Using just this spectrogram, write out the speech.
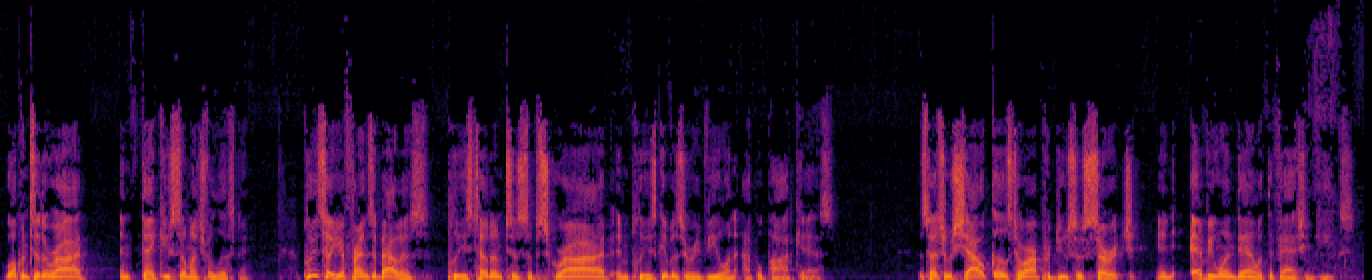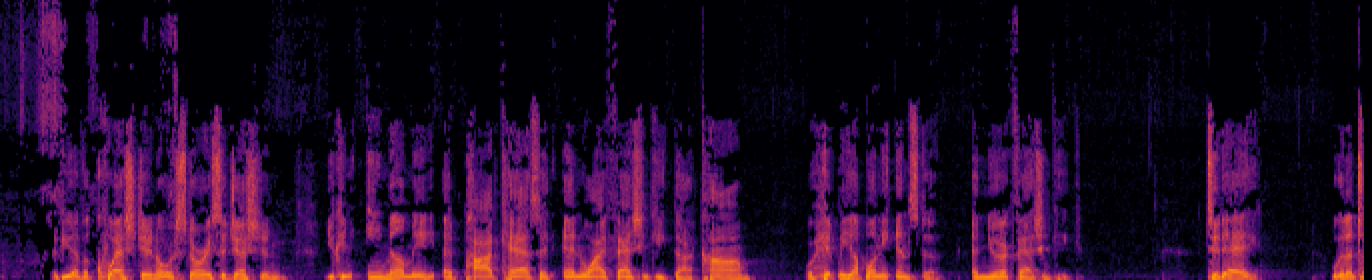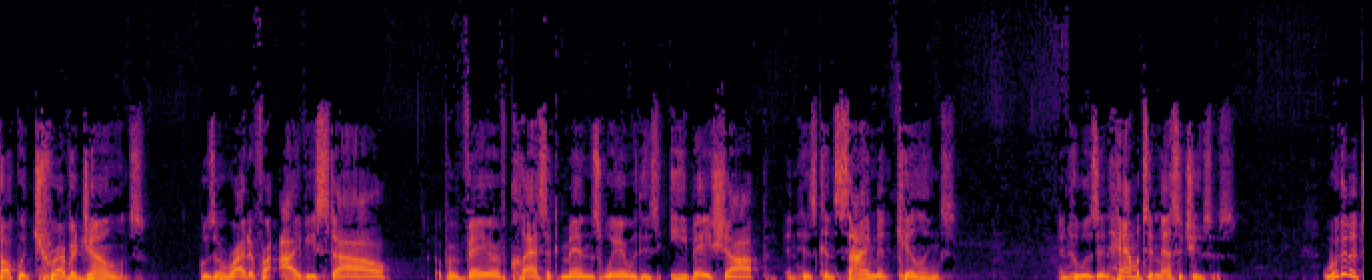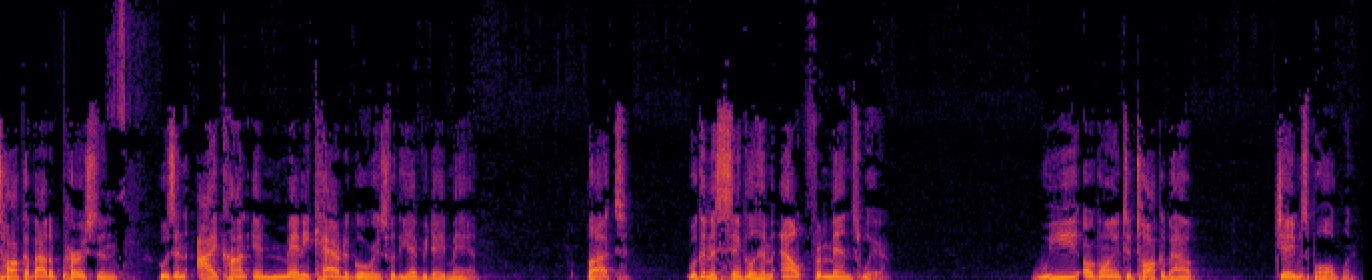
Welcome to the ride, and thank you so much for listening. Please tell your friends about us. Please tell them to subscribe, and please give us a review on Apple Podcasts. A special shout goes to our producer Search and everyone down with the Fashion Geeks. If you have a question or a story suggestion, you can email me at podcast at nyfashiongeek.com or hit me up on the Insta at New York Fashion Geek. Today, we're going to talk with Trevor Jones, who's a writer for Ivy Style, a purveyor of classic menswear with his eBay shop and his consignment killings and who is in Hamilton, Massachusetts. We're going to talk about a person who is an icon in many categories for the everyday man. But we're going to single him out for menswear. We are going to talk about James Baldwin.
